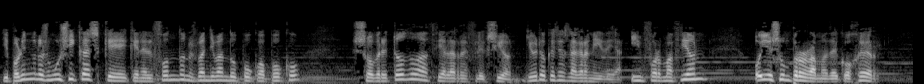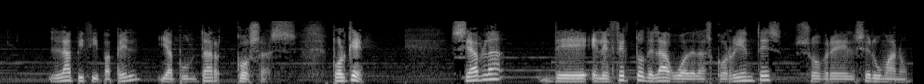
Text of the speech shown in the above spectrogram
y poniéndonos músicas que, que en el fondo nos van llevando poco a poco, sobre todo hacia la reflexión. Yo creo que esa es la gran idea. Información, hoy es un programa de coger lápiz y papel y apuntar cosas. ¿Por qué? Se habla del efecto del agua, de las corrientes sobre el ser humano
